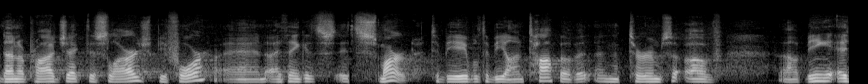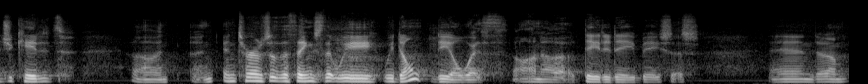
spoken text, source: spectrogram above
done a project this large before, and I think it's, it's smart to be able to be on top of it in terms of uh, being educated uh, in, in terms of the things that we, we don't deal with on a day-to-day basis. And um,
